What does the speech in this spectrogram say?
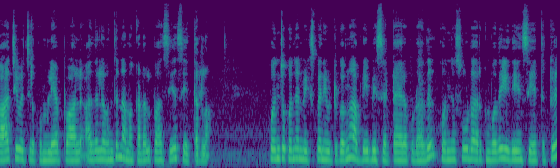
காய்ச்சி வச்சுருக்கோம் இல்லையா பால் அதில் வந்து நம்ம கடல் பாசியை சேர்த்துடலாம். கொஞ்சம் கொஞ்சம் மிக்ஸ் பண்ணி விட்டுக்கோங்க. அப்படியே போய் செட் ஆகிடக்கூடாது கொஞ்சம் சூடாக இருக்கும்போதே இதையும் சேர்த்துட்டு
